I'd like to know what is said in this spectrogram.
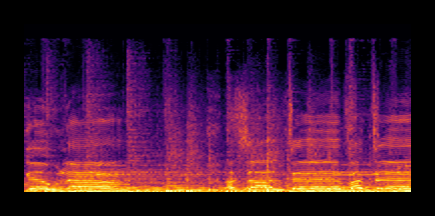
גאולה, אז אל תוותר,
